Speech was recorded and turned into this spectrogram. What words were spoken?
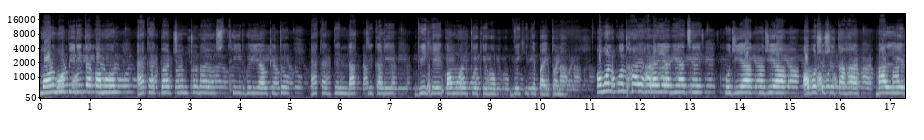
মর্ম পীড়িতা কমল এক একবার যন্ত্রণায় অস্থির হইয়া উঠিত। এক একদিন রাত্রিকালে গৃহে কমলকে কেহ দেখিতে পাইত না। কমল কোথায় হারাইয়া গিয়াছে? খুঁজিয়া খুঁজিয়া অবশেষে তাহার বাল্যের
